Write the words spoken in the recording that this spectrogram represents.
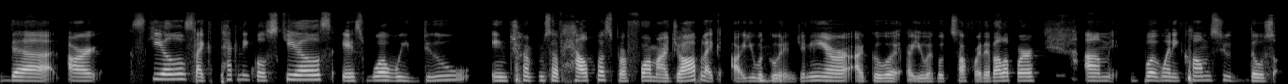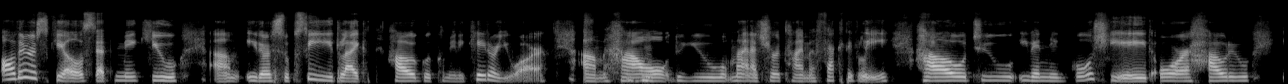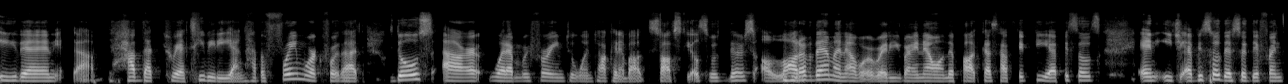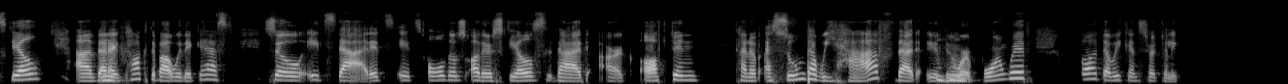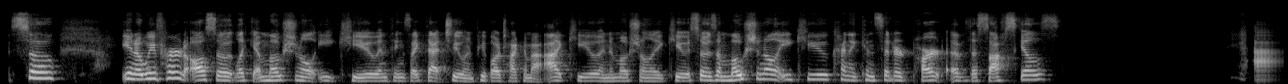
the our skills like technical skills is what we do in terms of help us perform our job like are you a good mm-hmm. engineer are good are you a good software developer um, but when it comes to those other skills that make you um, either succeed like how a good communicator you are um, how mm-hmm. do you manage your time effectively how to even negotiate or how to even uh, have that creativity and have a framework for that those are what i'm referring to when talking about soft skills so there's a lot mm-hmm. of them and i've already right now on the podcast have 50 episodes and each episode there's a different skill uh, that mm. i talked about with a guest so it's that it's it's all those other skills that are often kind of assumed that we have that mm-hmm. we're born with but that we can certainly so you know we've heard also like emotional eq and things like that too and people are talking about iq and emotional eq so is emotional eq kind of considered part of the soft skills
